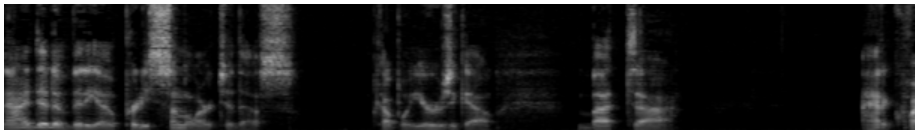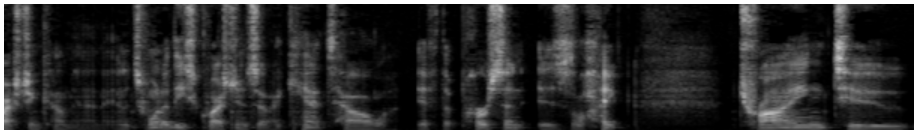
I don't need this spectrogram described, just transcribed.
Now, I did a video pretty similar to this a couple years ago, but uh, I had a question come in. And it's one of these questions that I can't tell if the person is like trying to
